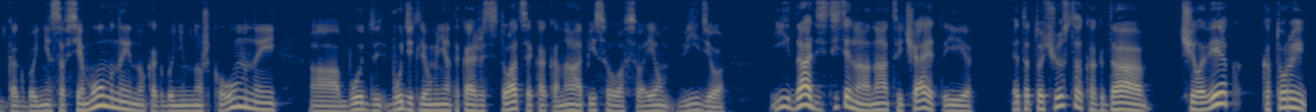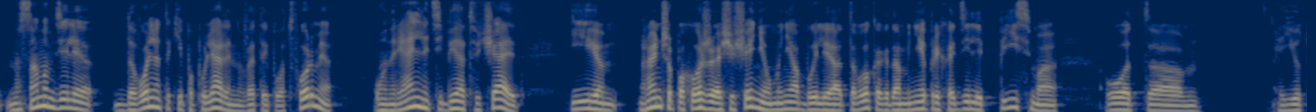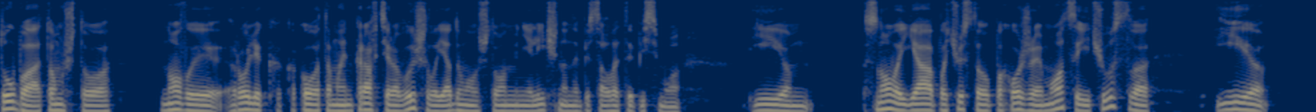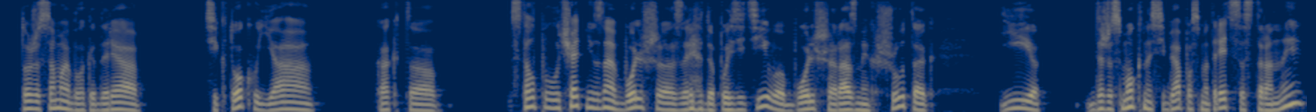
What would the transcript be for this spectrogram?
как бы не совсем умный, но как бы немножко умный, а будет, будет ли у меня такая же ситуация, как она описывала в своем видео. И да, действительно, она отвечает, и это то чувство, когда человек, который на самом деле довольно-таки популярен в этой платформе, он реально тебе отвечает. И раньше похожие ощущения у меня были от того, когда мне приходили письма от э, Ютуба о том, что новый ролик какого-то майнкрафтера вышел, и я думал, что он мне лично написал это письмо. И снова я почувствовал похожие эмоции и чувства, и то же самое благодаря ТикТоку я как-то стал получать, не знаю, больше заряда позитива, больше разных шуток, и даже смог на себя посмотреть со стороны,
